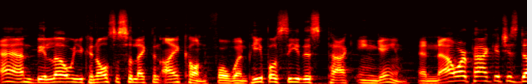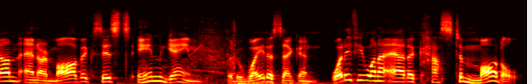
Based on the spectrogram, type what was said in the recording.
And below you can also select an icon for when people see this pack in game. And now our package is done and our mob exists in game. But wait a second, what if you want to add a custom model?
